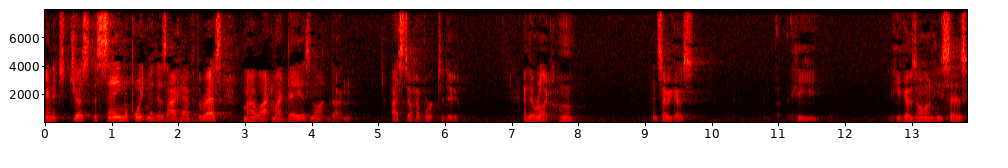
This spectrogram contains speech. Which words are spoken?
and it's just the same appointment as I have the rest. My, life, my day is not done. I still have work to do. And they were like, huh? And so he goes, he, he goes on, he says,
